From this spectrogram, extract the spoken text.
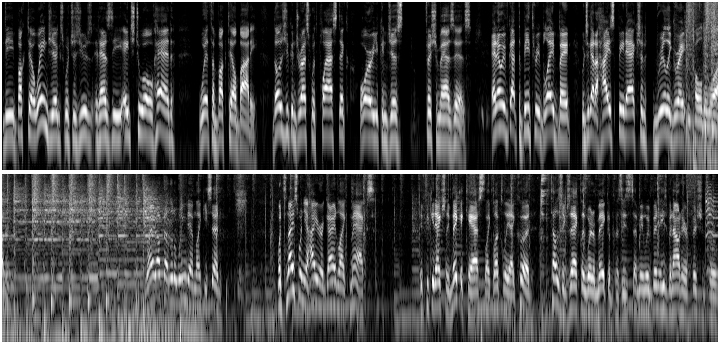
the bucktail Wayne jigs, which is used, it has the H2O head with a bucktail body. Those you can dress with plastic or you can just fish them as is. And then we've got the B3 blade bait, which has got a high speed action, really great in colder water. Right off that little wing dam, like you said. What's nice when you hire a guide like Max, if you could actually make a cast, like luckily I could, he tells you exactly where to make them because he's, I mean, we've been, he's been out here fishing for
